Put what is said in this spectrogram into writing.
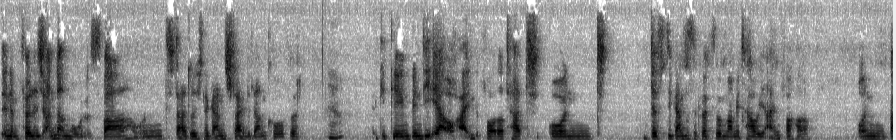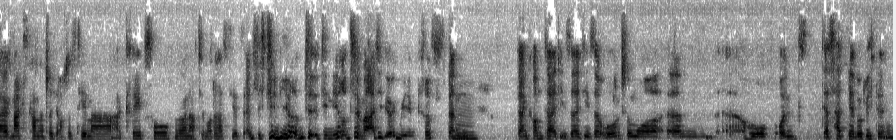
in einem völlig anderen Modus war und dadurch eine ganz steile Lernkurve ja. gegeben bin, die er auch eingefordert hat. Und das, die ganze Situation war mit Howie einfacher. Und bei Max kam natürlich auch das Thema Krebs hoch, ne, nach dem Motto, hast du jetzt endlich die Nieren, die Nierenthematik irgendwie im Griff, dann, mhm. dann kommt da dieser, dieser Ohrentumor ähm, äh, hoch und das hat mir wirklich den,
